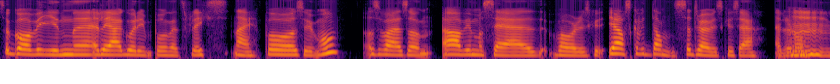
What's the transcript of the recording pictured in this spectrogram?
så går vi inn, eller jeg går inn på Netflix, nei, på Sumo. Og så var jeg sånn Ja, vi må se Hva var det vi skulle Ja, Skal vi danse, tror jeg vi skulle se. Eller noe. Mm.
